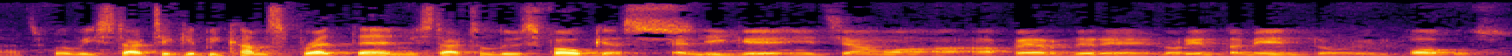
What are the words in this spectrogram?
That's where we start to get, become spread thin. We start to lose focus. è lì che iniziamo a, a perdere l'orientamento, il focus.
